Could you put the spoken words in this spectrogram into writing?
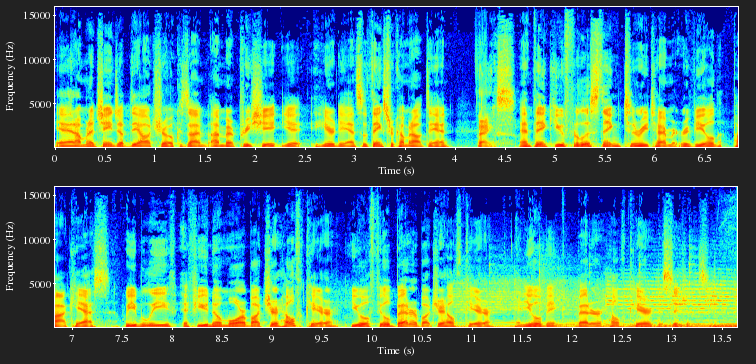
And I'm going to change up the outro because I'm, I'm going to appreciate you here, Dan. So thanks for coming out, Dan. thanks. And thank you for listening to the Retirement Revealed podcast. We believe if you know more about your healthcare, you will feel better about your healthcare and you will make better healthcare decisions.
